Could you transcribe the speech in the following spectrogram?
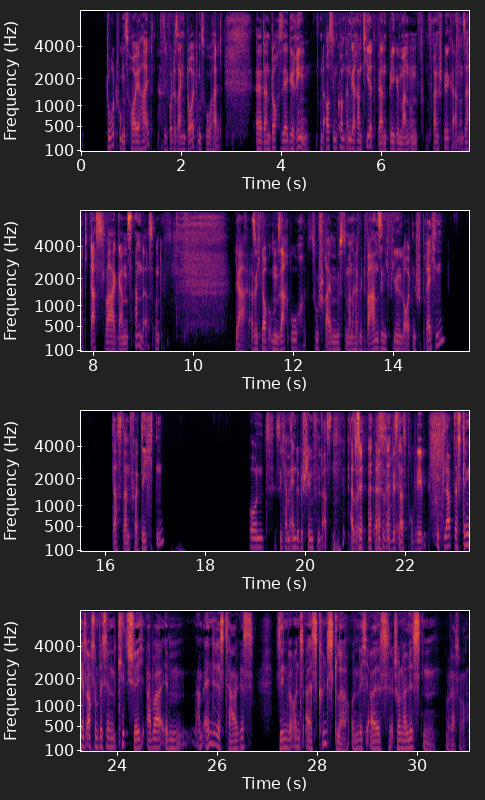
Dotungsheuheit, also ich wollte sagen Deutungshoheit, äh, dann doch sehr gering. Und außerdem kommt dann garantiert Bernd Begemann und Frank Spilke an und sagt, das war ganz anders. Und ja, also ich glaube, um ein Sachbuch zu schreiben, müsste man halt mit wahnsinnig vielen Leuten sprechen, das dann verdichten und sich am Ende beschimpfen lassen. Also das ist ein bisschen das Problem. Ich glaube, das klingt jetzt auch so ein bisschen kitschig, aber im, am Ende des Tages sehen wir uns als Künstler und nicht als Journalisten oder so.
